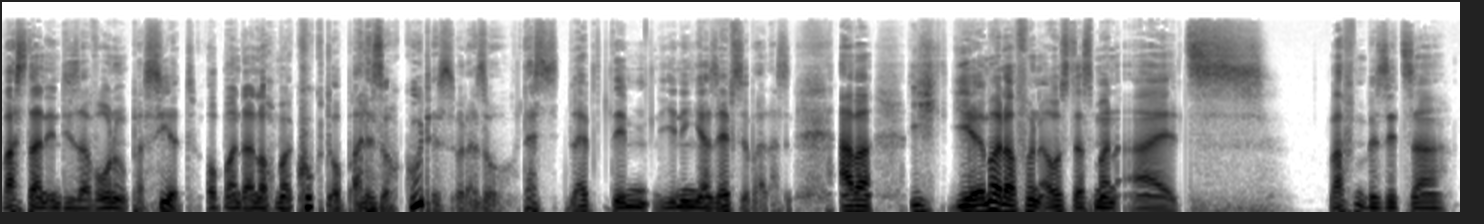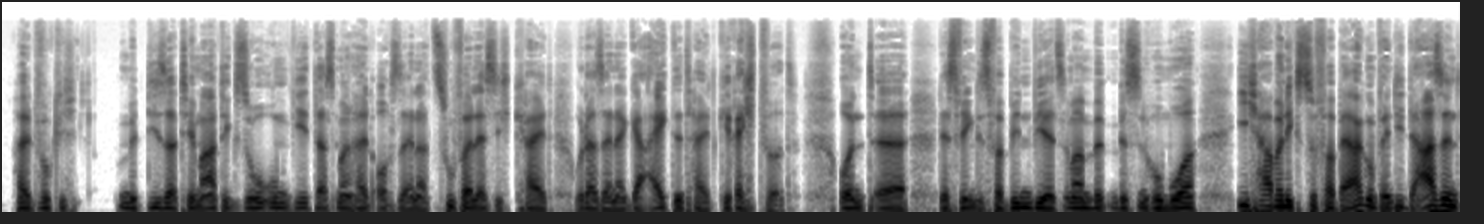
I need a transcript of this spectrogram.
Was dann in dieser Wohnung passiert, ob man dann noch mal guckt, ob alles auch gut ist oder so, das bleibt demjenigen ja selbst überlassen. Aber ich gehe immer davon aus, dass man als Waffenbesitzer halt wirklich mit dieser Thematik so umgeht, dass man halt auch seiner Zuverlässigkeit oder seiner Geeignetheit gerecht wird. Und äh, deswegen, das verbinden wir jetzt immer mit ein bisschen Humor. Ich habe nichts zu verbergen und wenn die da sind,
